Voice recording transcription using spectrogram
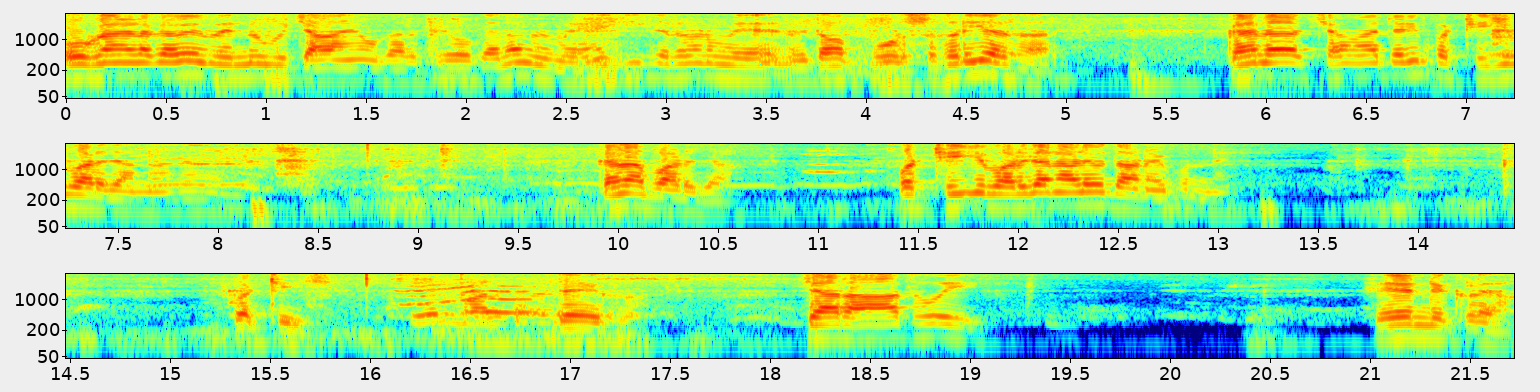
ਉਹ ਕਹਿਣ ਲੱਗਾ ਵੀ ਮੈਨੂੰ ਬਚਾਇਓ ਕਰਕੇ। ਉਹ ਕਹਿੰਦਾ ਵੀ ਮੈਂ ਕੀ ਕਰਾਂ ਮੈਂ ਤਾਂ ਪੁਲਿਸ ਖੜੀ ਆ ਸਾਰੇ। ਕਹਿੰਦਾ ਅੱਛਾ ਮੈਂ ਤੇਰੀ ਪੱਠੀ 'ਚ ਵੜ ਜਾਣਾ ਕਹਿੰਦਾ ਵੜ ਜਾ। ਪੱਠੀ 'ਚ ਵੜ ਗਿਆ ਨਾਲੇ ਉਹ ਦਾਣੇ ਭੁੰਨੇ। ਪੱਠੀ ਦੇਖ ਲਓ। ਚਾ ਰਾਤ ਹੋਈ ਫੇਰ ਨਿਕਲਿਆ।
